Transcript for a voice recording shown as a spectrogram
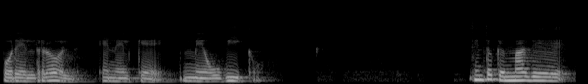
¿Por el rol en el que me ubico? Siento que más de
